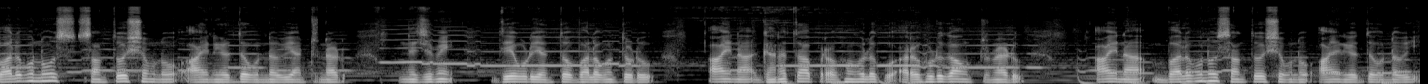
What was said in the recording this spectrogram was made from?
బలమును సంతోషమును ఆయన యొద్ద ఉన్నవి అంటున్నాడు. నిజమే దేవుడు ఎంతో బలవంతుడు. ఆయన ఘనత ప్రభావములకు అర్హుడుగా ఉంటున్నాడు. ఆయన బలమును సంతోషమును ఆయన యుద్ధ ఉన్నవి.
